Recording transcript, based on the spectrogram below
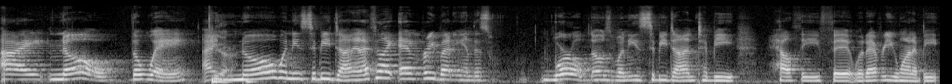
I know the way. I Yeah. know what needs to be done, and I feel like everybody in this world knows what needs to be done to be healthy, fit, whatever you want to be.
